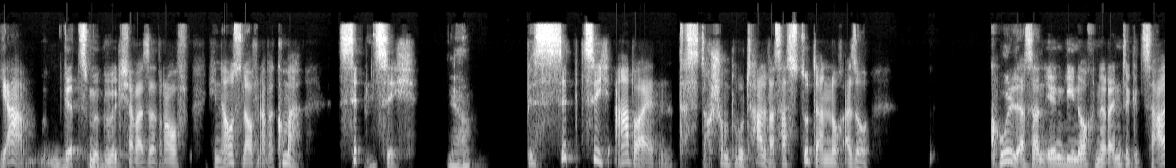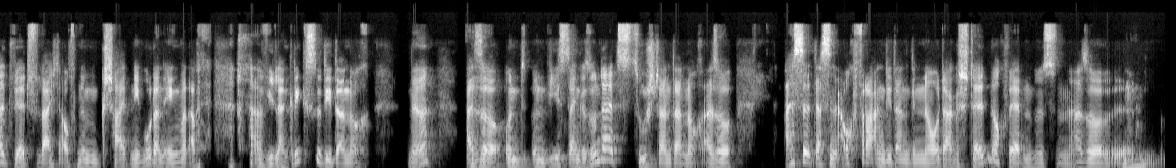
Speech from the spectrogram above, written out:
ja, wird es möglicherweise darauf hinauslaufen. Aber guck mal, 70. Ja. Bis 70 arbeiten, das ist doch schon brutal. Was hast du dann noch? Also cool, dass dann irgendwie noch eine Rente gezahlt wird, vielleicht auf einem gescheiten Niveau dann irgendwann, aber wie lange kriegst du die dann noch? Ne? Also, und, und wie ist dein Gesundheitszustand dann noch? Also, weißt du, das sind auch Fragen, die dann genau da gestellt noch werden müssen. Also, äh, mhm. äh,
